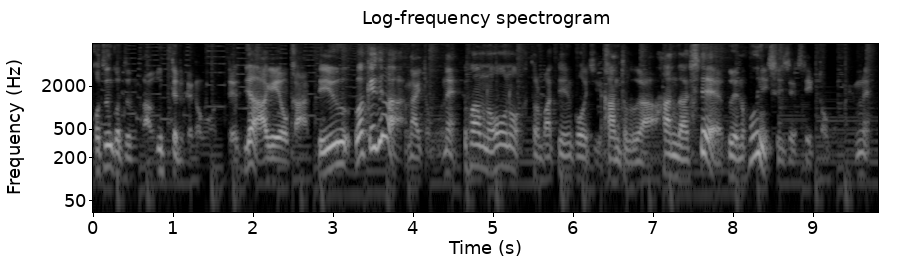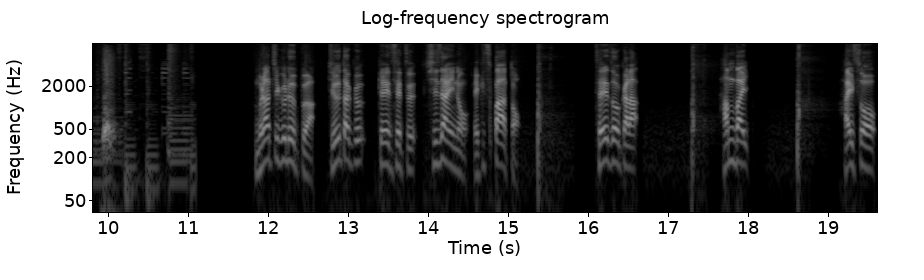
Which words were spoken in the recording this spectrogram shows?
コツンコツンが打ってるけどもってじゃあ上げようかっていうわけではないと思うね。ファームの方のそのバッティングコーチ監督が判断して上の方に推薦していくと思うんだけどね。村地グループは住宅建設資材のエキスパート。製造から販売配送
